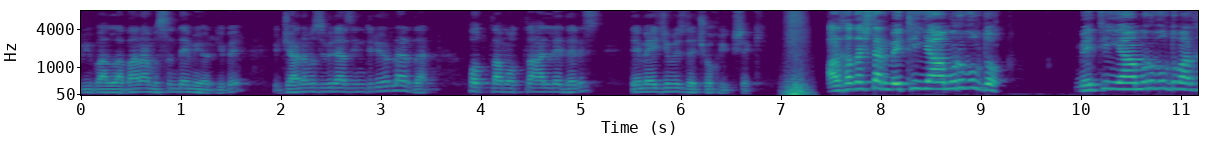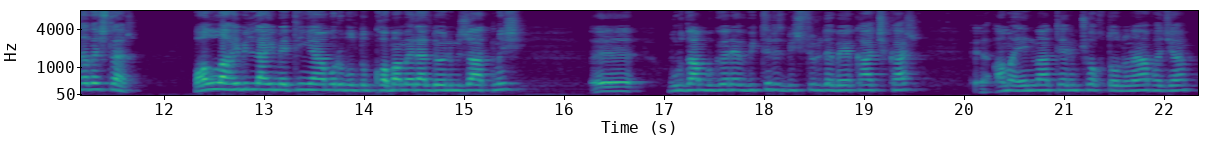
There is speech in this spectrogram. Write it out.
bir valla bana mısın demiyor gibi. Canımızı biraz indiriyorlar da potla motla hallederiz. Demeyicimiz de çok yüksek. Arkadaşlar Metin Yağmur'u buldum. Metin Yağmur'u buldum arkadaşlar. Vallahi billahi Metin Yağmur'u buldum. Komam herhalde önümüze atmış. Ee, buradan bu görev bitiririz. Bir sürü de BK çıkar. E, ama envanterim çok dolu. Ne yapacağım?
